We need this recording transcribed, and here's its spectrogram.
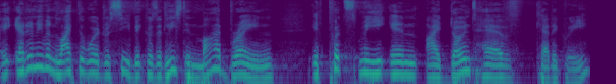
I don't even like the word receive because, at least in my brain, it puts me in I don't have category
